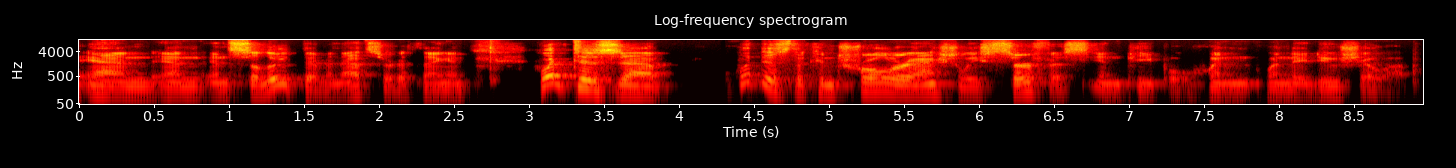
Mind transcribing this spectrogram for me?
and and and salute them and that sort of thing. And what does uh, what does the controller actually surface in people when when they do show up?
